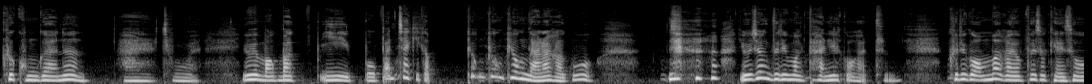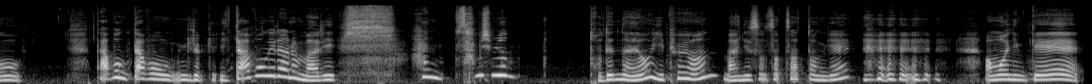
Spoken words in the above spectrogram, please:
그 공간은, 아 정말. 요에 막, 막, 이, 뭐, 반짝이가 뿅뿅뿅 날아가고, 요정들이 막 다닐 것 같은. 그리고 엄마가 옆에서 계속 따봉따봉 이렇게 이 따봉이라는 말이 한 30년 더 됐나요? 이 표현 많이 썼, 썼던 게 어머님께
